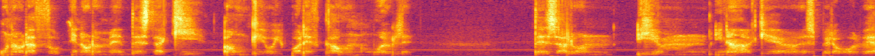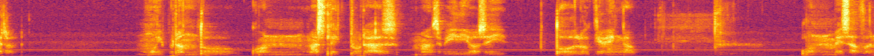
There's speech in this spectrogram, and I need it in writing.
Un abrazo enorme desde aquí, aunque hoy parezca un mueble de salón myself an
